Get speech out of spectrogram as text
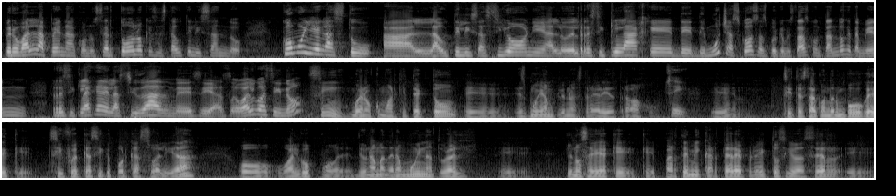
pero vale la pena conocer todo lo que se está utilizando. ¿Cómo llegas tú a la utilización y a lo del reciclaje de, de muchas cosas? Porque me estabas contando que también reciclaje de la ciudad, me decías, o algo así, ¿no? Sí, bueno, como arquitecto eh, es muy amplio nuestra área de trabajo. Sí. Eh, sí, te estaba contando un poco que, que sí fue casi que por casualidad o, o algo pu- de una manera muy natural. Eh, yo no sabía que, que parte de mi cartera de proyectos iba a ser eh,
